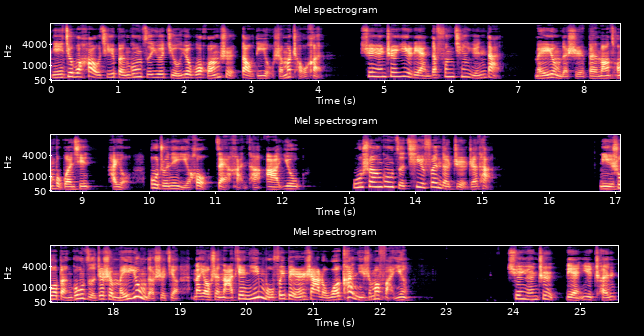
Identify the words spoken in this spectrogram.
你就不好奇本公子与九月国皇室到底有什么仇恨？”轩辕志一脸的风轻云淡，没用的事，本王从不关心。还有，不准你以后再喊他阿优。无双公子气愤地指着他：“你说本公子这是没用的事情，那要是哪天你母妃被人杀了，我看你什么反应？”轩辕志脸一沉：“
